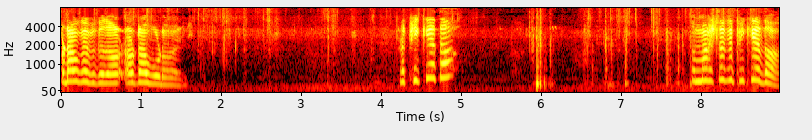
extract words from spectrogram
ওটাও কে ফিকে দাও, ওটাও বড় হয়নি। ওটা ফিকে দাও। তো মাছটাকে ফিকে দাও।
